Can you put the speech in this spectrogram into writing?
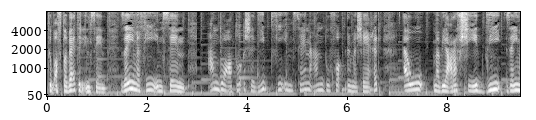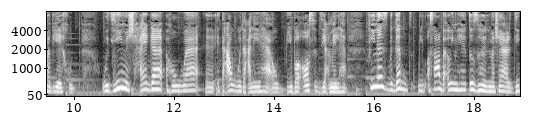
تبقى في طبيعة الإنسان. زي ما في إنسان عنده عطاء شديد في إنسان عنده فقر مشاعر أو ما بيعرفش يدي زي ما بياخد. ودي مش حاجة هو اتعود عليها أو بيبقى قاصد يعملها. في ناس بجد بيبقى صعب قوي إن هي تظهر المشاعر دي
